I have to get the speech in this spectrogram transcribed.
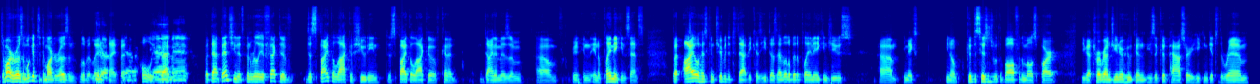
DeMar DeRozan. We'll get to DeMar DeRozan a little bit later yeah, tonight, but yeah. holy yeah, crap, man! But that bench unit's been really effective despite the lack of shooting, despite the lack of kind of dynamism um, in, in a playmaking sense. But Ayo has contributed to that because he does have a little bit of playmaking juice. Um, he makes, you know, good decisions with the ball for the most part. You've got Troy Brown Jr., who can, he's a good passer. He can get to the rim.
